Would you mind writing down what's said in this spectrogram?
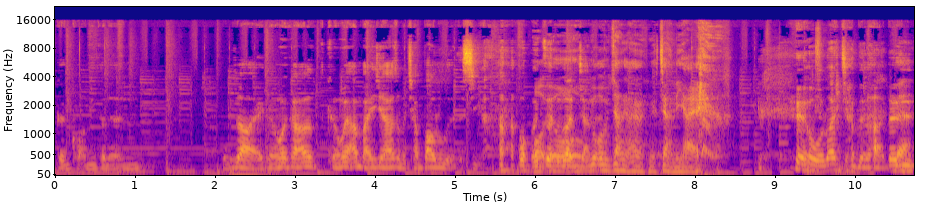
更狂，你可能。我不知道哎、欸，可能会看到，可能会安排一些他什么强暴路人的戏，我这乱讲。我这样讲，这样厉害，我乱讲的啦。但是，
